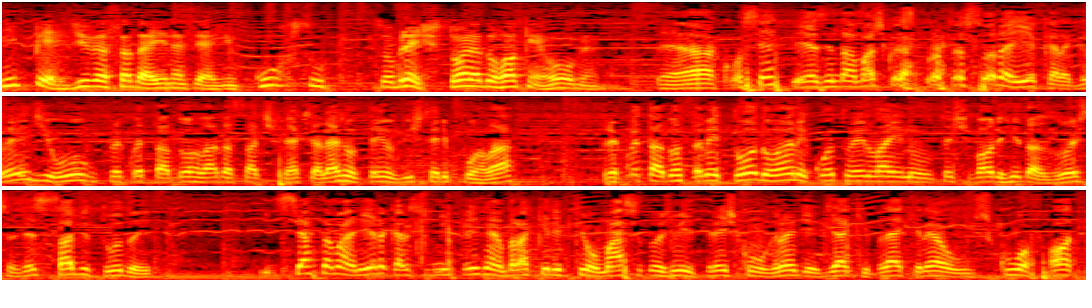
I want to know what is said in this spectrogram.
Imperdível essa daí, né, Serginho? Curso sobre a história do rock and roll, meu irmão. É, com certeza, ainda mais com esse professor aí, cara. Grande Hugo, frequentador lá da Satisfact. Aliás, não tenho visto ele por lá. Frequentador também todo ano, encontro ele lá no Festival de Rio das Ostras. Esse sabe tudo aí. E de certa maneira, cara, isso me fez lembrar aquele filmaço 2003 com o grande Jack Black, né? O School of Rock.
